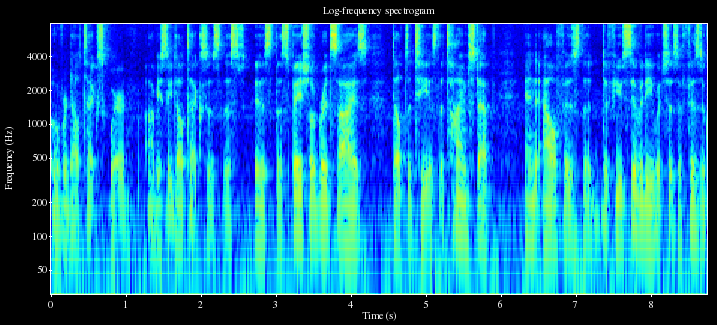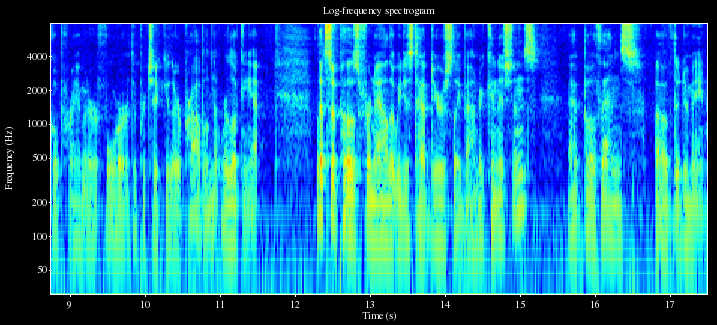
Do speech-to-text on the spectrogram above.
over delta x squared. Obviously delta x is, this, is the spatial grid size, delta t is the time step, and alpha is the diffusivity, which is a physical parameter for the particular problem that we're looking at. Let's suppose for now that we just have Dirichlet boundary conditions at both ends of the domain.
